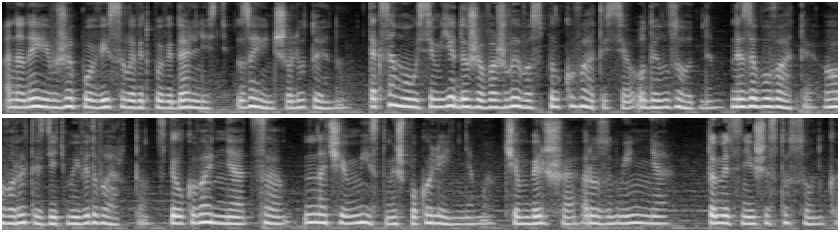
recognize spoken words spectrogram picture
а на неї вже повісили відповідальність за іншу людину. Так само у сім'ї дуже важливо спілкуватися один з одним, не забувати говорити з дітьми відверто. Спілкування це наче міст між поколіннями. Чим більше розуміння, то міцніші стосунки.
